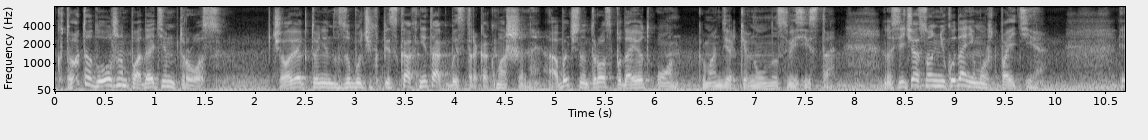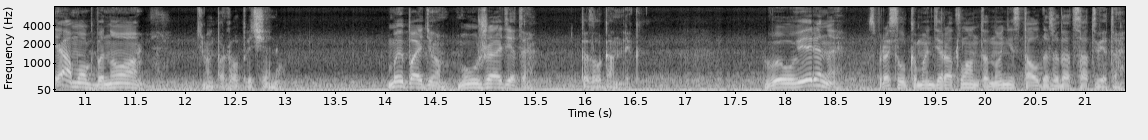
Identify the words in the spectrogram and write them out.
«Кто-то должен подать им трос. Человек тонет в зубучих песках не так быстро, как машины. Обычно трос подает он», – командир кивнул на связиста. «Но сейчас он никуда не может пойти. Я мог бы, но...» Он пожал плечами. «Мы пойдем, мы уже одеты», – сказал Ганлик. «Вы уверены?» – спросил командир Атланта, но не стал дожидаться ответа.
